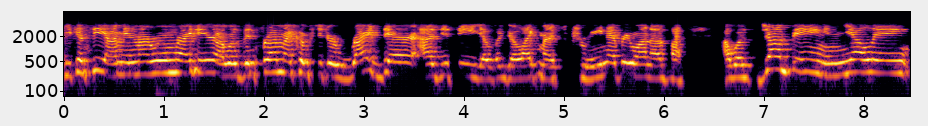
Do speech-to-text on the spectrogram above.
You can see I'm in my room right here. I was in front of my computer right there. As you see, you're, you're like my screen, everyone. I was like, I was jumping and yelling.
